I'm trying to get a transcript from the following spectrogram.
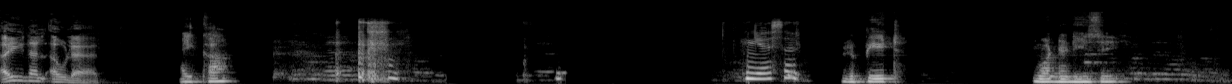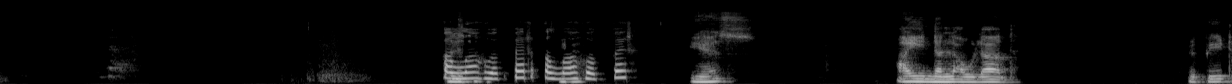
أين الأولاد؟ Aika. Yes, sir. Repeat. What did he say? الله أكبر الله أكبر Yes. أين الأولاد? Repeat.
